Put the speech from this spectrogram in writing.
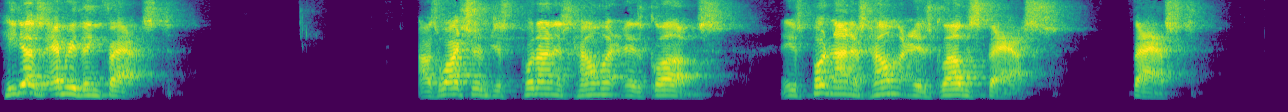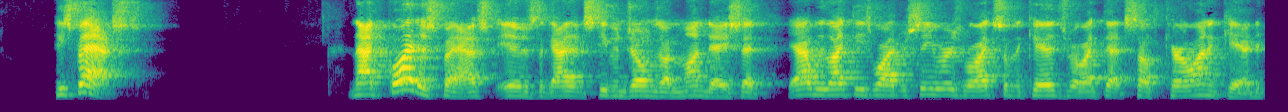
he does everything fast. I was watching him just put on his helmet and his gloves. He's putting on his helmet and his gloves fast. Fast. He's fast. Not quite as fast is the guy that Stephen Jones on Monday said, Yeah, we like these wide receivers. We like some of the kids. We like that South Carolina kid.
